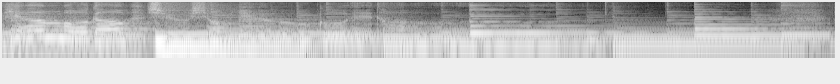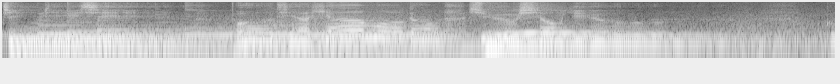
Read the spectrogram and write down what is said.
嫌无够，受伤又过头。情义是无听嫌无够，受伤又过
